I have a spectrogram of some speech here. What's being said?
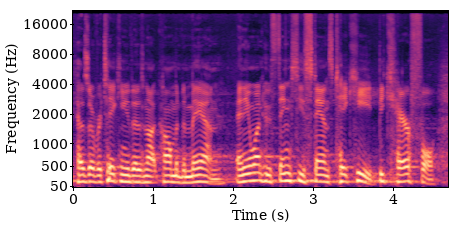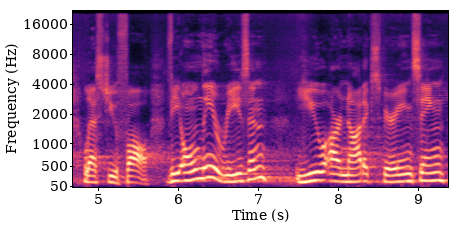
has overtaken you that is not common to man. Anyone who thinks he stands, take heed. Be careful lest you fall. The only reason you are not experiencing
